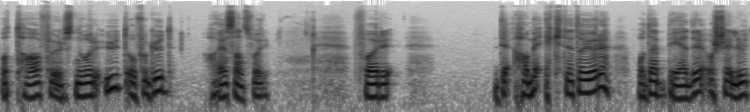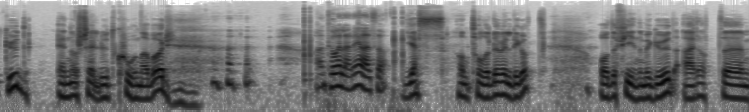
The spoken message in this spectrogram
og ta følelsene våre ut overfor Gud har jeg sans for. For det har med ekthet å gjøre, og det er bedre å skjelle ut Gud enn å skjelle ut kona vår. Han tåler det, altså? Yes, han tåler det veldig godt. Og det fine med Gud er at uh,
